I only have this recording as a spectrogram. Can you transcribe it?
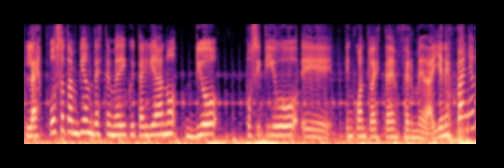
la esposa también de este médico italiano dio positivo eh, en cuanto a esta enfermedad. Y en España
